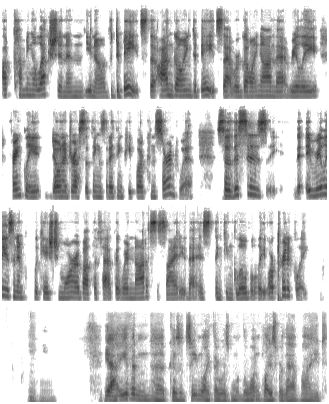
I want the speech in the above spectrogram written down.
upcoming election and you know the debates the ongoing debates that were going on that really frankly don't address the things that i think people are concerned with so mm. this is it really is an implication more about the fact that we're not a society that is thinking globally or critically mm-hmm. Yeah even because uh, it seemed like there was the one place where that might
